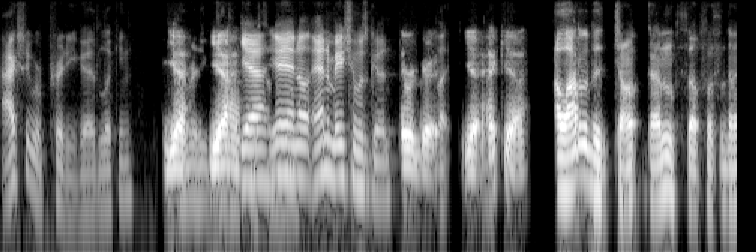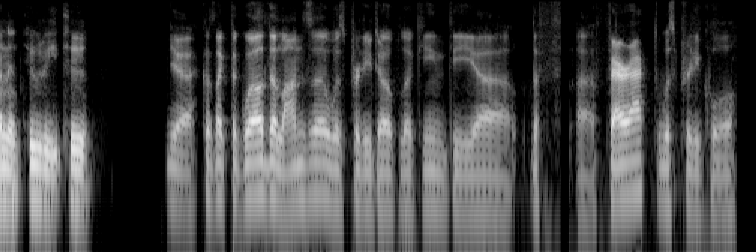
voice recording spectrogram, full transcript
actually were pretty good looking. Yeah, really yeah, did Yeah, some yeah, no, animation was good. they were good. Like- yeah, heck yeah. A lot of the junk gun stuff was done in 2D too. Yeah, because like the Guel Dilanza was pretty dope looking. The uh the uh, Pharact was pretty cool.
